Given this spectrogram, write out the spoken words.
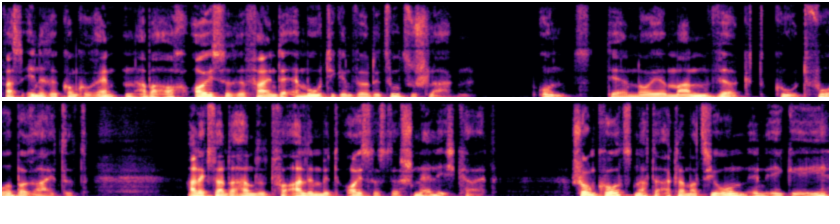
was innere Konkurrenten, aber auch äußere Feinde ermutigen würde, zuzuschlagen. Und der neue Mann wirkt gut vorbereitet. Alexander handelt vor allem mit äußerster Schnelligkeit. Schon kurz nach der Akklamation in Ägä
